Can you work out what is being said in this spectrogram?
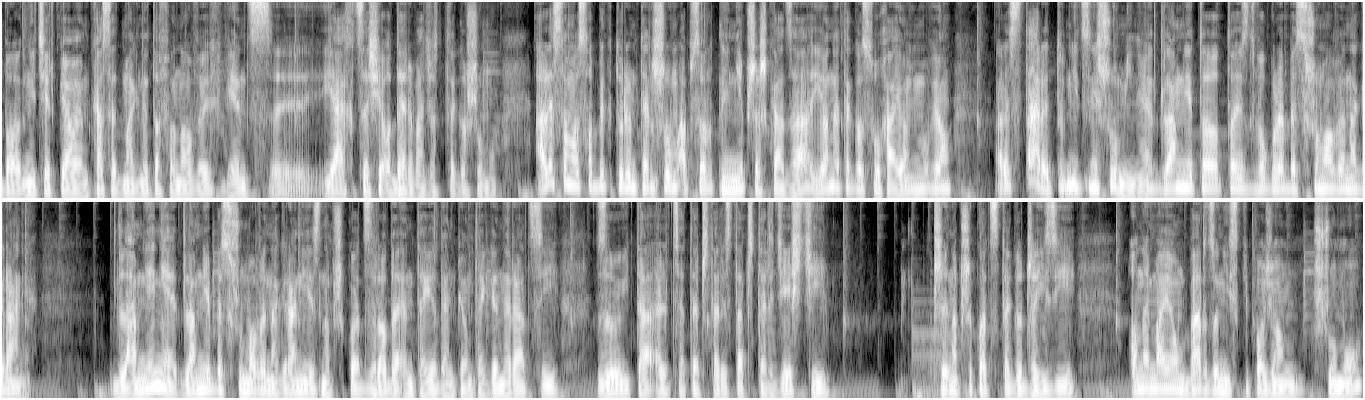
bo nie cierpiałem kaset magnetofonowych, więc yy, ja chcę się oderwać od tego szumu. Ale są osoby, którym ten szum absolutnie nie przeszkadza i one tego słuchają i mówią, ale stary, tu nic nie szumi, nie? Dla mnie to, to jest w ogóle bezszumowe nagranie. Dla mnie nie. Dla mnie bezszumowe nagranie jest na przykład z Rode NT1 piątej generacji, z Luita LCT 440, czy na przykład z tego Jay-Z. One mają bardzo niski poziom szumu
